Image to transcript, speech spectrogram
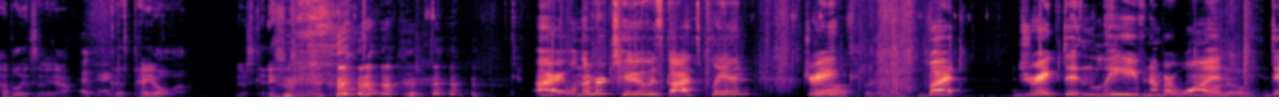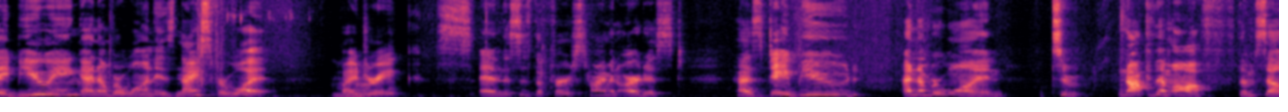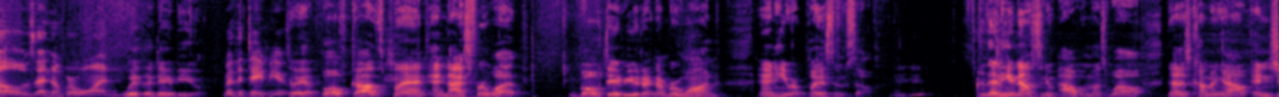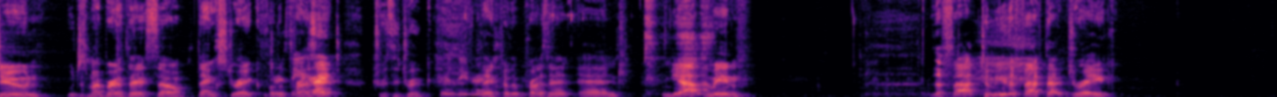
I believe so, yeah. Okay. Because payola. No, just kidding. All right. Well, number two is God's Plan, Drake. God's plan. But Drake didn't leave number one. Oh, no. Debuting at number one is Nice for What by Mhm. Drake. And this is the first time an artist has debuted at number one to knock them off themselves at number one with a debut. with a debut. So yeah, both God's Plan and Nice for What, both debuted at number one, and he replaced himself. Mm-hmm. And then he announced a new album as well that is coming out in June, which is my birthday. So thanks Drake for Drizzy the present. Drizzy Drake. Drizzy Drake. Thanks for the present, and yeah, I mean, the fact to me, the fact that Drake,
